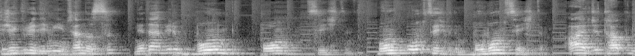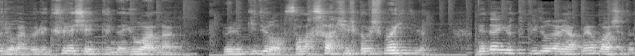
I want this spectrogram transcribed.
Teşekkür ederim iyiyim. Sen nasılsın? Neden biri bomb om seçtin? Bomb om seçmedim. Bobom seçtim. Ayrıca tatlı duruyorlar. Böyle küre şeklinde yuvarlak. Böyle gidiyorlar. Salak salak gidiyor. Hoşuma gidiyor. Neden YouTube videoları yapmaya başladın?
